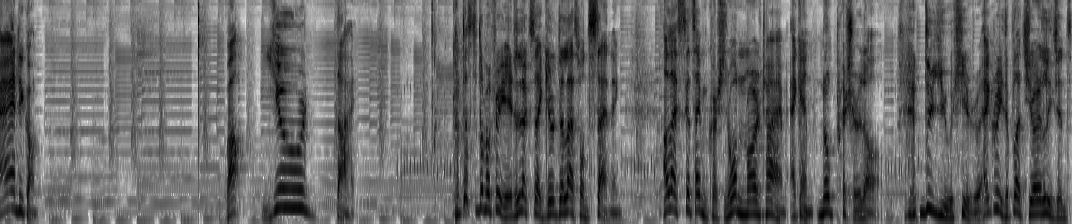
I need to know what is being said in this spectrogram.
and he gone. Well, you die. Contestant number three, it looks like you're the last one standing. I'll ask the same question one more time. Again, no pressure at all. Do you, hero, agree to pledge your allegiance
